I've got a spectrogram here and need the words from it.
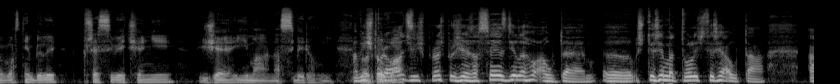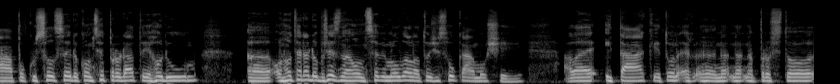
eh, vlastně byli přesvědčeni, že jí má na svědomí. A víš proč? Václav- Víš proč? Protože zase jezdil jeho autem, eh, čtyři mrtvoly, čtyři auta a pokusil se dokonce prodat jeho dům. Eh, On ho teda dobře znal, on se vymlouval na to, že jsou kámoši, ale i tak je to na- na- naprosto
